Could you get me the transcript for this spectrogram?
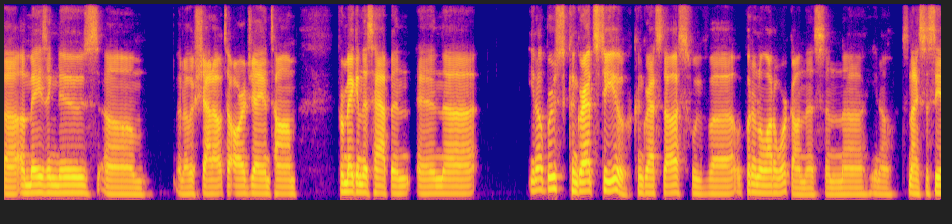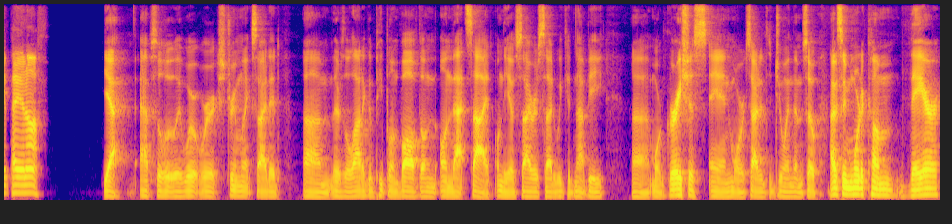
uh, amazing news. Um, another shout out to RJ and Tom for making this happen. And uh, you know, Bruce, congrats to you. Congrats to us. We've uh, we put in a lot of work on this, and uh, you know, it's nice to see it paying off. Yeah, absolutely. We're we're extremely excited. Um, there's a lot of good people involved on on that side, on the Osiris side. We could not be uh, more gracious and more excited to join them. So obviously more to come there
